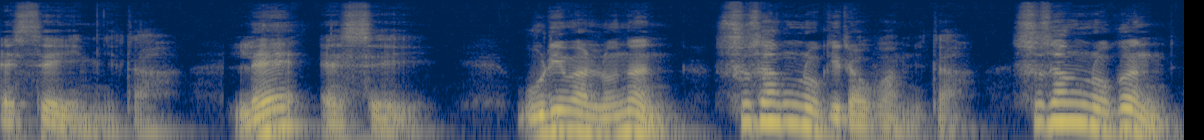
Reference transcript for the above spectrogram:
에세이입니다. 레 에세이. 우리말로는 수상록이라고 합니다. 수상록은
